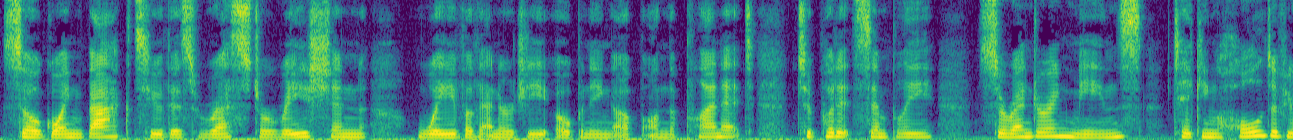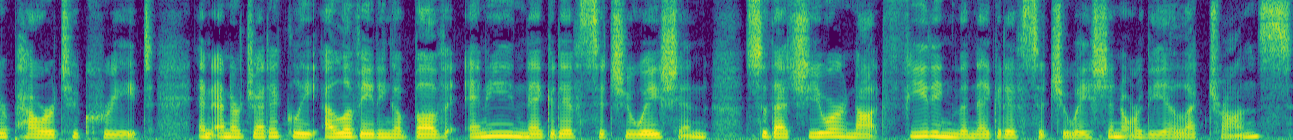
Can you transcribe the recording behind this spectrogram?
So, going back to this restoration wave of energy opening up on the planet, to put it simply, surrendering means taking hold of your power to create and energetically elevating above any negative situation so that you are not feeding the negative situation or the electrons.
